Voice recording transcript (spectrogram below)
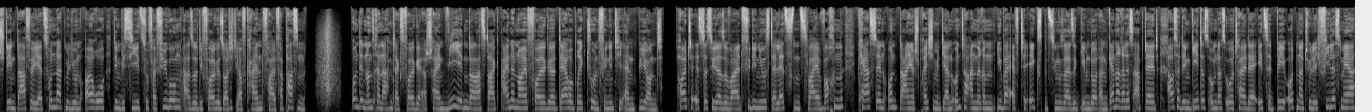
stehen dafür jetzt 100 Millionen Euro dem VC zur Verfügung, also die Folge solltet ihr auf keinen Fall verpassen. Und in unserer Nachmittagsfolge erscheint wie jeden Donnerstag eine neue Folge der Rubrik To Infinity and Beyond. Heute ist es wieder soweit für die News der letzten zwei Wochen. Kerstin und Daniel sprechen mit Jan unter anderem über FTX bzw. geben dort ein generelles Update. Außerdem geht es um das Urteil der EZB und natürlich vieles mehr.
